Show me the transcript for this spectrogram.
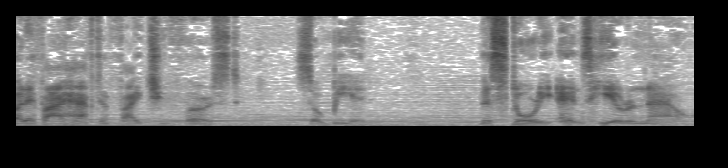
But if I have to fight you first, so be it. This story ends here and now.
